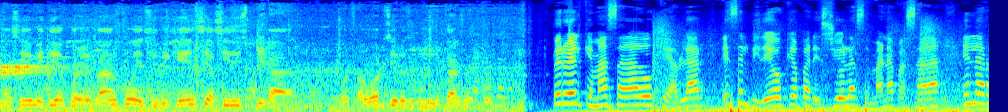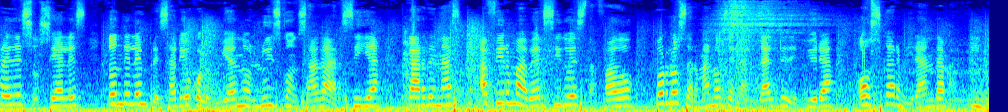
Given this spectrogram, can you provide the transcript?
No ha sido emitida por el banco, en su vigencia ha sido inspirada. Por favor, si de comunicarse. Pero el que más ha dado que hablar es el video que apareció la semana pasada en las redes sociales donde el empresario colombiano Luis Gonzaga Arcilla Cárdenas afirma haber sido estafado por los hermanos del alcalde de Piura, Oscar Miranda Martino,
